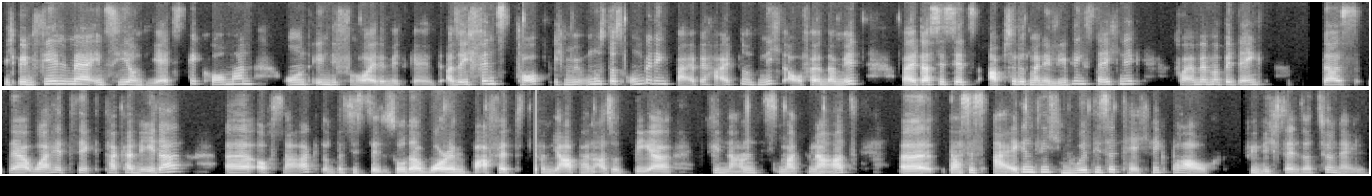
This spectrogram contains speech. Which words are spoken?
Ich bin viel mehr ins Hier und Jetzt gekommen und in die Freude mit Geld. Also ich finde es top. Ich muss das unbedingt beibehalten und nicht aufhören damit, weil das ist jetzt absolut meine Lieblingstechnik. Vor allem, wenn man bedenkt, dass der Warhead Takaneda äh, auch sagt, und das ist so der Warren Buffett von Japan, also der Finanzmagnat, dass es eigentlich nur diese Technik braucht. Finde ich sensationell.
